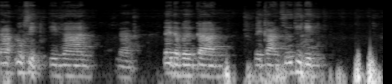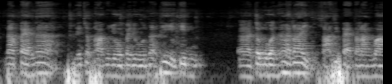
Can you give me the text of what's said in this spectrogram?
ณะลูกศิษย์ทีมงานนะได้ดำเนินการในการซื้อที่ดินหนาแปลงหน้า เดี๋ยวจะพาคุณโยมไปดูหน้าที่ดินจำนวน 5 ไร่ 38 ตารางวา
